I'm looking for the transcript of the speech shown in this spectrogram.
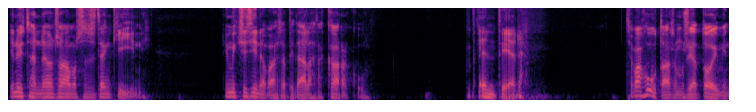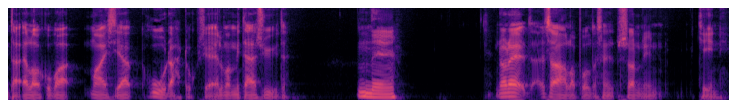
Ja nythän ne on saamassa sitä kiinni. Niin miksi siinä vaiheessa pitää lähteä karkuun? En tiedä. Se vaan huutaa semmoisia toimintaelokuvamaisia huudahduksia ilman mitään syytä. Niin. No ne saa lopulta sen Sonnin kiinni.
